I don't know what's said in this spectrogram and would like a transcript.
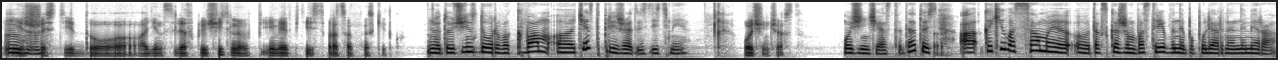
угу. и с 6 до 11 лет включительно имеют 50% скидку. Ну, это очень здорово. К вам э, часто приезжают с детьми? Очень часто. Очень часто, да? То есть, да. а какие у вас самые, э, так скажем, востребованные популярные номера?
